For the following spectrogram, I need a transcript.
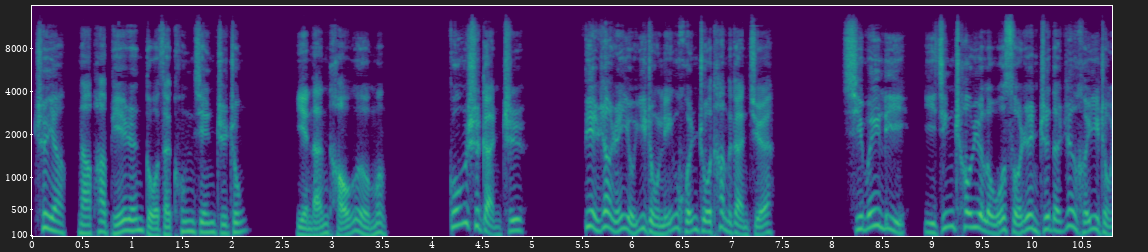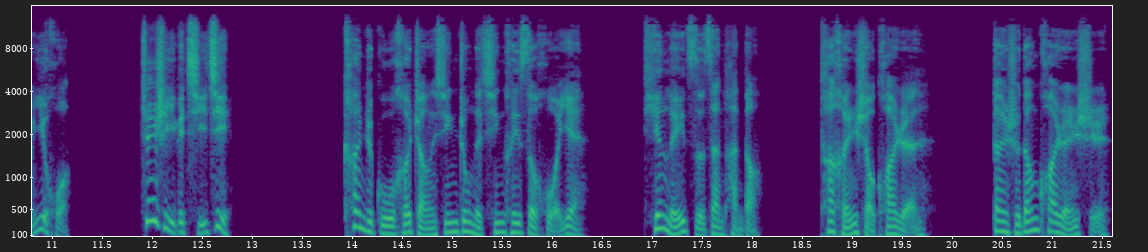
这样，哪怕别人躲在空间之中，也难逃噩梦。光是感知，便让人有一种灵魂灼烫的感觉，其威力已经超越了我所认知的任何一种异火，真是一个奇迹。看着古河掌心中的青黑色火焰，天雷子赞叹道：“他很少夸人，但是当夸人时，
